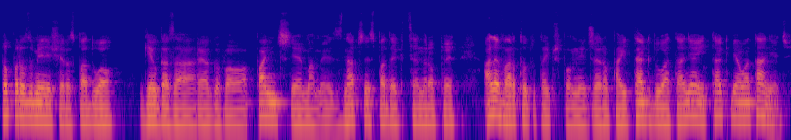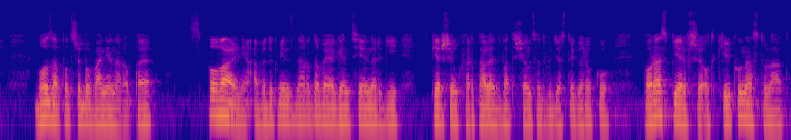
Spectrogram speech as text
To porozumienie się rozpadło, giełda zareagowała panicznie, mamy znaczny spadek cen ropy, ale warto tutaj przypomnieć, że ropa i tak była tania i tak miała tanieć, bo zapotrzebowanie na ropę spowalnia, a według Międzynarodowej Agencji Energii pierwszym kwartale 2020 roku po raz pierwszy od kilkunastu lat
